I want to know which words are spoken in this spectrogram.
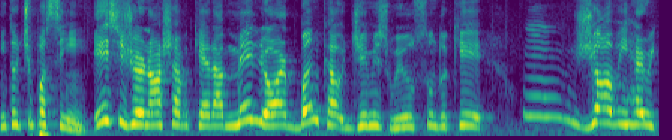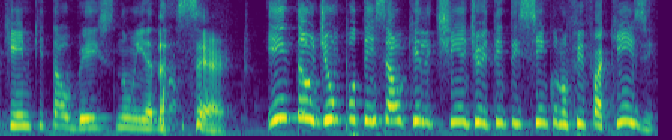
Então, tipo assim, esse jornal achava que era melhor bancar o James Wilson do que um jovem Harry Kane que talvez não ia dar certo. Então, de um potencial que ele tinha de 85 no FIFA 15,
